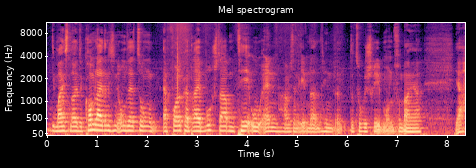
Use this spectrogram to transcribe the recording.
die meisten Leute kommen leider nicht in die Umsetzung. Erfolg hat drei Buchstaben, T-U-N, habe ich dann eben dann dazu geschrieben. Und von daher, ja,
